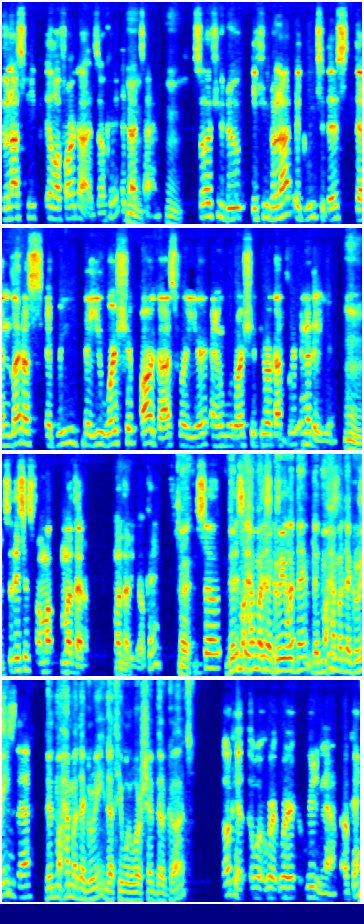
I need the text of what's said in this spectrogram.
do not speak ill of our gods. Okay, at that time. Hmm. So if you do, if you do not agree to this, then let us agree that you worship our gods for a year, and we will worship your God for another year. Hmm. So this is from mother, mother. Okay. Uh, So Did Muhammad is agree the- with them? Did Muhammad this agree? is the- Did Muhammad agree that he will worship their gods? Okay, we're, we're- we're reading now. Okay.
